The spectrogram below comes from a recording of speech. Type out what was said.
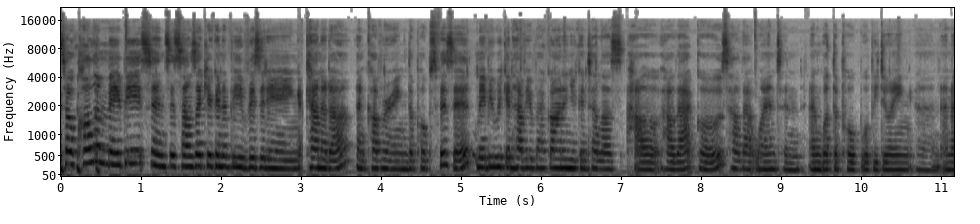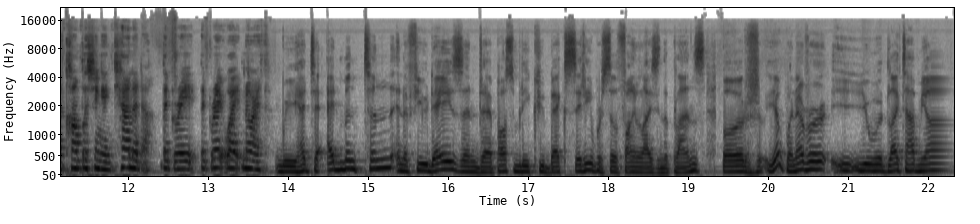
so, Colin, maybe since it sounds like you're going to be visiting Canada and covering the Pope's visit, maybe we can have you back on and you can tell us how, how that goes, how that went, and, and what the Pope will be doing and, and accomplishing in Canada, the great the Great White North. We head to Edmonton in a few days and uh, possibly Quebec City. We're still finalizing the plans, but yeah, whenever you would like to have me on.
